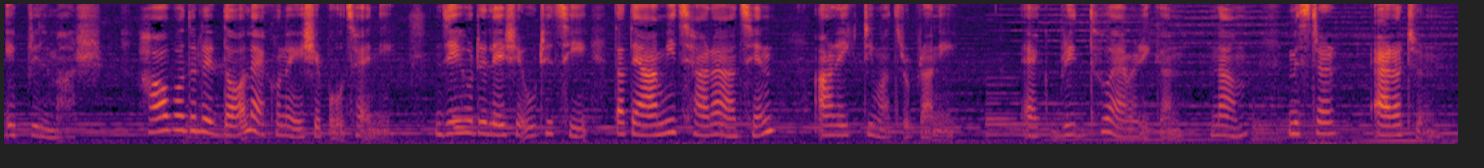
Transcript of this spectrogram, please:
এপ্রিল মাস। হাওয়া বদলের দল এখনও এসে পৌঁছায়নি। যে হোটেলে এসে উঠেছি, তাতে আমি ছাড়া আছেন আর একটি মাত্র প্রাণী, এক বৃদ্ধ আমেরিকান। নাম মিস্টার অ্যারাটন।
